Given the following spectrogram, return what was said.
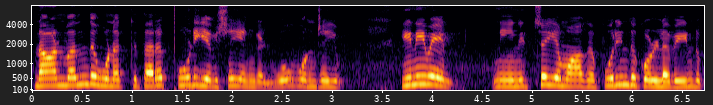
நான் வந்து உனக்கு தரக்கூடிய விஷயங்கள் ஒவ்வொன்றையும் இனிமேல் நீ நிச்சயமாக புரிந்து கொள்ள வேண்டும்.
